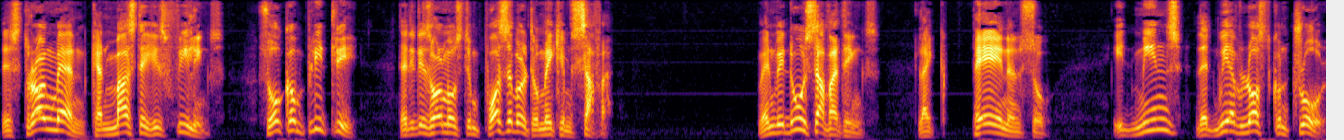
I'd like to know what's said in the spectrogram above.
The strong man can master his feelings so completely that it is almost impossible to make him suffer. When we do suffer things, like pain and so, it means that we have lost control.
